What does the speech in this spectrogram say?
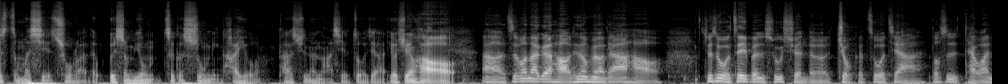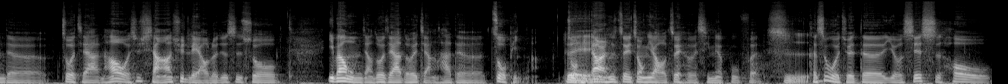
是怎么写出来的？为什么用这个书名？还有他选了哪些作家？有选好啊，志峰大哥好，听众朋友大家好。就是我这一本书选了九个作家，都是台湾的作家。然后我是想要去聊的，就是说，一般我们讲作家都会讲他的作品嘛，作品当然是最重要、最核心的部分。是，可是我觉得有些时候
